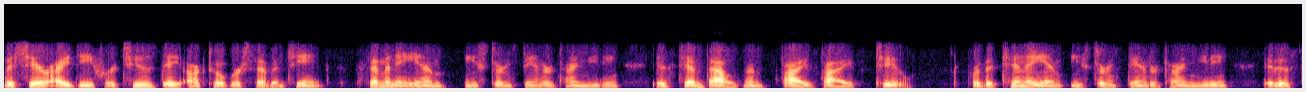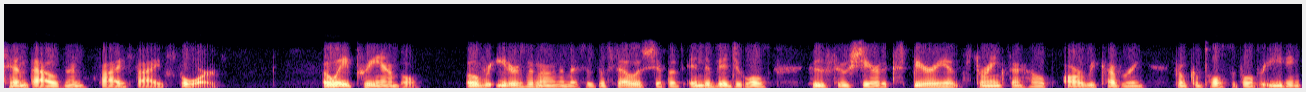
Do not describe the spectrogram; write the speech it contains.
The share ID for Tuesday, October 17th, 7 a.m. Eastern Standard Time meeting is 10,552. For the 10 a.m. Eastern Standard Time meeting, it is 10,554. OA Preamble Overeaters Anonymous is a fellowship of individuals who, through shared experience, strength, and hope, are recovering from compulsive overeating.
